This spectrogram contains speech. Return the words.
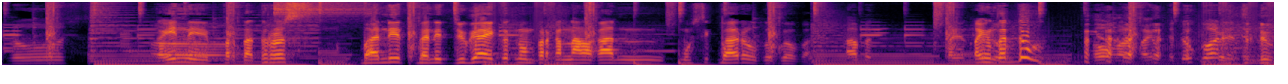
terus Nah, ini eh, perta terus bandit bandit juga ikut memperkenalkan musik baru ke gue pak. Apa payung teduh. oh payung teduh gua ada teduh.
